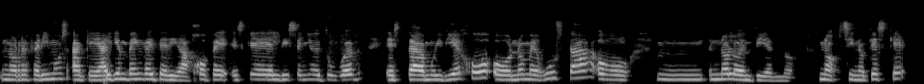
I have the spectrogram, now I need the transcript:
nos referimos a que alguien venga y te diga, Jope, es que el diseño de tu web está muy viejo o no me gusta o mm, no lo entiendo. No, sino que es que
